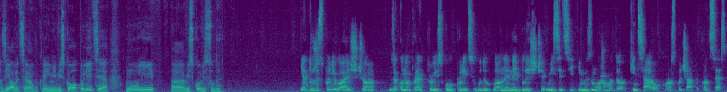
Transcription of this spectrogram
з'явиться в Україні військова поліція, ну і е, військові суди? Я дуже сподіваюся, що законопроект про військову поліцію буде ухвалений найближчі місяці, і ми зможемо до кінця року розпочати процес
